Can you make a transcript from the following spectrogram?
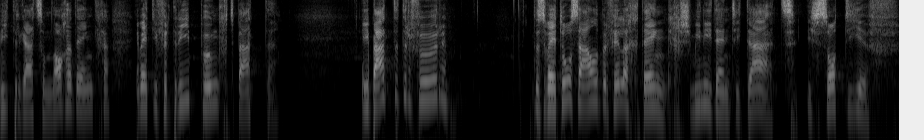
weitergeben zum Nachdenken. Ich möchte für drei Punkte beten. Ich bete dafür, dass wenn du selber vielleicht denkst, meine Identität ist so tief,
